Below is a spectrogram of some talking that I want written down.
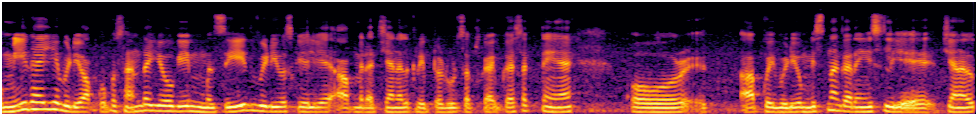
उम्मीद है ये वीडियो आपको पसंद आई होगी। मज़ीद वीडियोस के लिए आप मेरा चैनल क्रिप्टो डूड सब्सक्राइब कर सकते हैं और आप कोई वीडियो मिस ना करें, इसलिए चैनल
